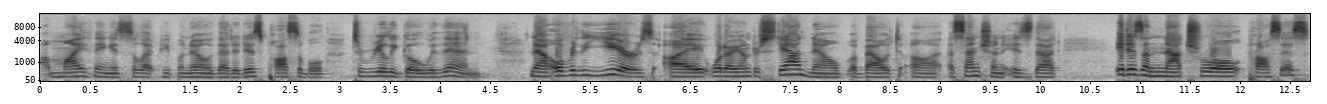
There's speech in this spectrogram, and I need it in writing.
uh, my thing is to let people know that it is possible to really go within. Now, over the years, I what I understand now about uh, ascension is that it is a natural process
